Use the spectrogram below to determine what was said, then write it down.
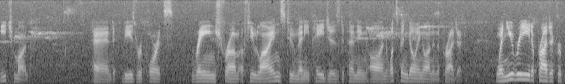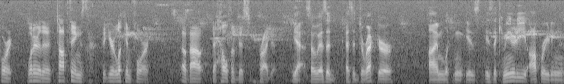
each month. And these reports range from a few lines to many pages depending on what's been going on in the project. When you read a project report, what are the top things that you're looking for about the health of this project? Yeah. So as a as a director, I'm looking is is the community operating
